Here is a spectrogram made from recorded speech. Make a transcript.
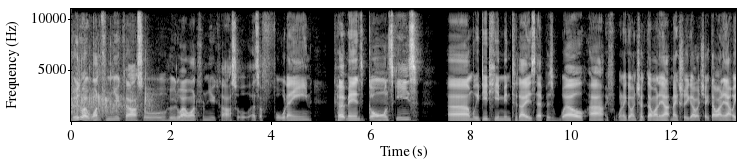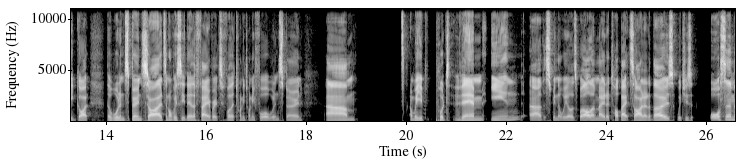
who do I want from Newcastle? Who do I want from Newcastle? As a 14. Kurt Mans Gonskis. Um, we did him in today's ep as well. Uh, if you want to go and check that one out, make sure you go and check that one out. We got the wooden spoon sides, and obviously they're the favourites for the 2024 wooden spoon. Um, and we've put them in uh, the spin the wheel as well and made a top eight side out of those, which is awesome.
